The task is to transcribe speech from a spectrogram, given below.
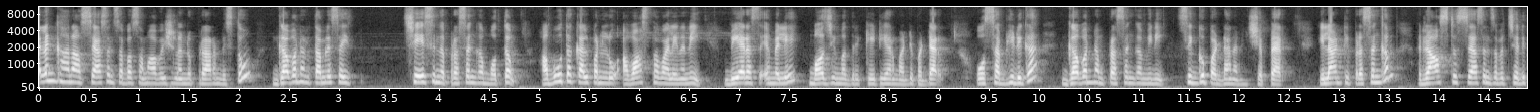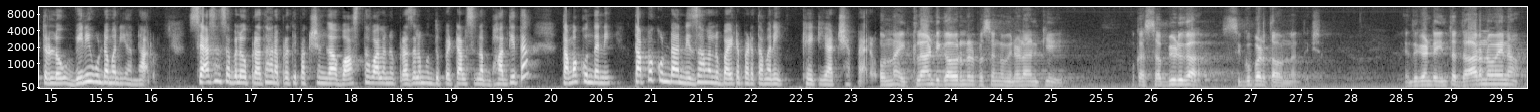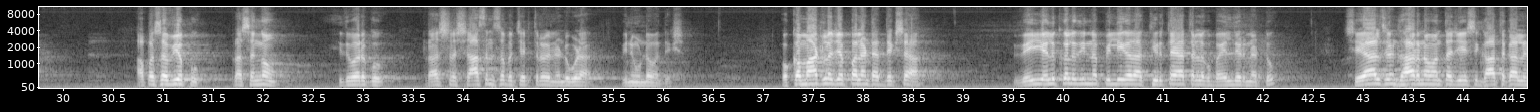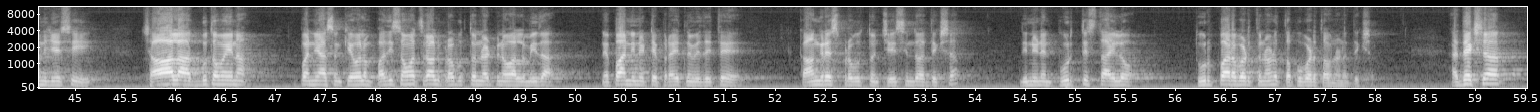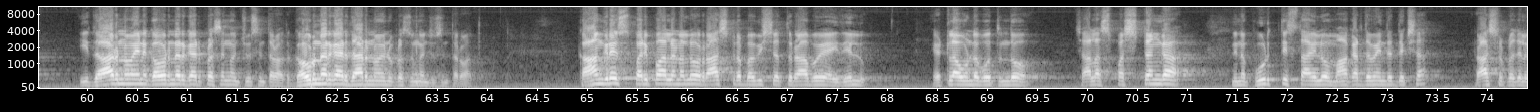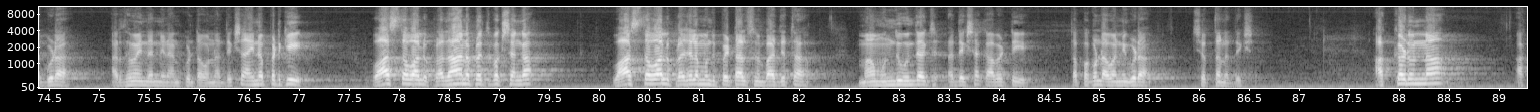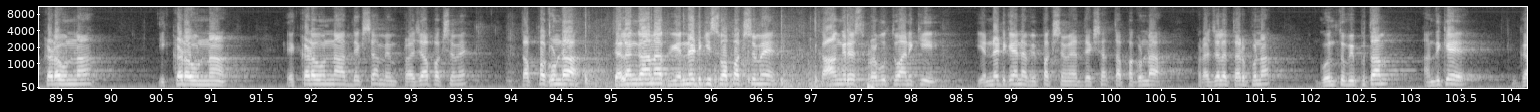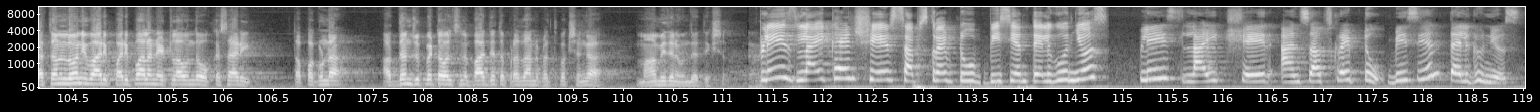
తెలంగాణ శాసనసభ సమావేశాలను ప్రారంభిస్తూ గవర్నర్ తమిళసై చేసిన ప్రసంగం మొత్తం అభూత కల్పనలు అవాస్తవాలేనని బీఆర్ఎస్ ఎమ్మెల్యే మాజీ మంత్రి కేటీఆర్ మండిపడ్డారు. ఓ సభ్యుడిగా గవర్నర్ ప్రసంగం విని సిగ్గుపడ్డానని చెప్పారు. ఇలాంటి ప్రసంగం రాష్ట్ర శాసనసభ చరిత్రలో విని ఉండమని అన్నారు. శాసనసభలో ప్రధాన ప్రతిపక్షంగా వాస్తవాలను ప్రజల ముందు పెట్టాల్సిన బాధ్యత తమకుందని తప్పకుండా నిజాలను బయటపెడతామని కేటీఆర్ చెప్పారు. ఉన్న ఇట్లాంటి గవర్నర్ ప్రసంగం వినడానికి ఒక సభ్యుడిగా సిగ్గుపడతా ఉన్నా అధ్యక్ష. ఎందుకంటే ఇంత దారుణమైన అపసవ్యపు ప్రసంగం ఇదివరకు రాష్ట్ర శాసనసభ చరిత్రలో రెండు కూడా విని ఉండవు అధ్యక్ష. ఒక్క మాటలో చెప్పాలంటే అధ్యక్ష వెయ్యి ఎలుకలు తిన్న పిల్లి కదా తీర్థయాత్రలకు బయలుదేరినట్టు చేయాల్సిన దారుణం అంతా చేసి ఘాతకాలను చేసి చాలా అద్భుతమైన ఉపన్యాసం కేవలం పది సంవత్సరాలు ప్రభుత్వం నడిపిన వాళ్ళ మీద నెపాన్ని నెట్టే ప్రయత్నం ఏదైతే కాంగ్రెస్ ప్రభుత్వం చేసిందో అధ్యక్ష దీన్ని నేను పూర్తి స్థాయిలో తూర్పారబడుతున్నాను తప్పుపడతా ఉన్నాను అధ్యక్ష. అధ్యక్ష ఈ దారుణమైన గవర్నర్ గారి ప్రసంగం చూసిన తర్వాత గవర్నర్ గారి దారుణమైన ప్రసంగం చూసిన తర్వాత కాంగ్రెస్ పరిపాలనలో రాష్ట్ర భవిష్యత్తు రాబోయే ఐదేళ్ళు ఎట్లా ఉండబోతుందో చాలా స్పష్టంగా నిన్న పూర్తి స్థాయిలో మాకు అర్థమైంది అధ్యక్ష. రాష్ట్ర ప్రజలకు కూడా అర్థమైందని నేను అనుకుంటా ఉన్నా అధ్యక్ష. అయినప్పటికీ వాస్తవాలు ప్రధాన ప్రతిపక్షంగా వాస్తవాలు ప్రజల ముందు పెట్టాల్సిన బాధ్యత మా ముందు ఉంది అధ్యక్ష కాబట్టి తప్పకుండా అవన్నీ కూడా చెప్తాను అధ్యక్ష. అక్కడున్నా అక్కడ ఉన్నా ఇక్కడ ఉన్నా ఎక్కడ ఉన్నా అధ్యక్ష మేము ప్రజాపక్షమే. తప్పకుండా తెలంగాణకు ఎన్నటికీ స్వపక్షమే కాంగ్రెస్ ప్రభుత్వానికి ఎన్నటికైనా విపక్షమే అధ్యక్ష. తప్పకుండా ప్రజల తరపున గొంతు విప్పుతాం. అందుకే గతంలోని వారి పరిపాలన ఎట్లా ఉందో ఒక్కసారి తప్పకుండా అద్దం చూపెట్టవలసిన బాధ్యత ప్రధాన ప్రతిపక్షంగా మా మీదనే ఉంది అధ్యక్ష. Please like and share subscribe to BCN Telugu news please like share and subscribe to BCN Telugu news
